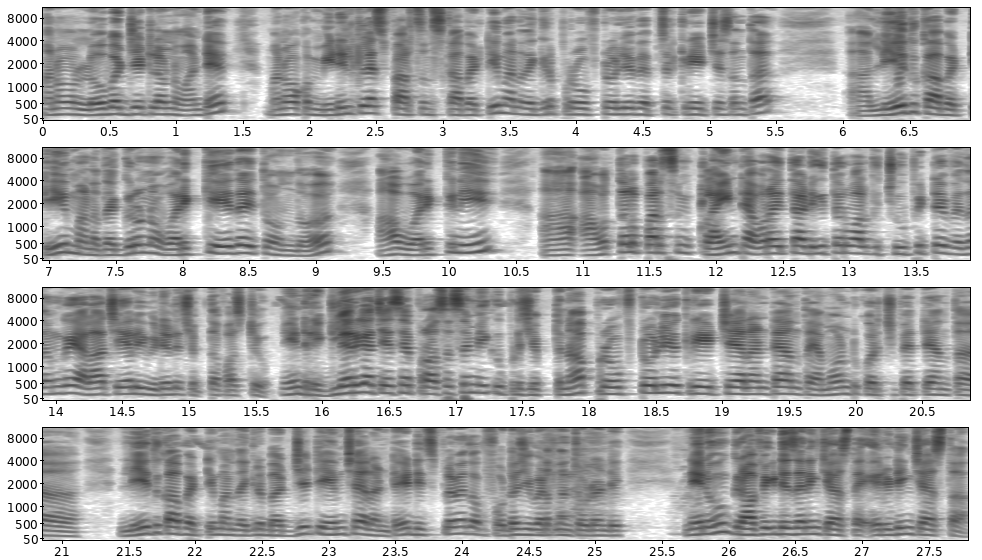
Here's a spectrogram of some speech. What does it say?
మనం లో బడ్జెట్లో ఉన్నాం. అంటే మనం ఒక మిడిల్ క్లాస్ పర్సన్స్ కాబట్టి మన దగ్గర ప్రోఫ్టోలియో వెబ్సైట్ క్రియేట్ చేసేంత లేదు కాబట్టి మన దగ్గర ఉన్న వర్క్ ఏదైతే ఉందో ఆ వర్క్ని అవతల పర్సన్ క్లయింట్ ఎవరైతే అడిగితారో వాళ్ళకి చూపెట్టే విధంగా ఎలా చేయాలి ఈ వీడియోలో చెప్తా ఫస్ట్. నేను రెగ్యులర్గా చేసే ప్రాసెస్ మీకు ఇప్పుడు చెప్తున్నా. ప్రోఫ్టోలియో క్రియేట్ చేయాలంటే అంత అమౌంట్ ఖర్చు పెట్టే అంత లేదు కాబట్టి మన దగ్గర బడ్జెట్ ఏం చేయాలంటే డిస్ప్లే మీద ఒక ఫోటో చూపెడతాను చూడండి. నేను గ్రాఫిక్ డిజైనింగ్ చేస్తా ఎడిటింగ్ చేస్తా.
